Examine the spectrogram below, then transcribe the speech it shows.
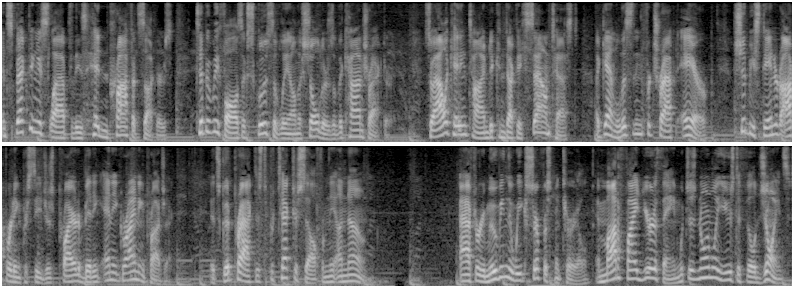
Inspecting a slab for these hidden profit suckers typically falls exclusively on the shoulders of the contractor. So allocating time to conduct a sound test, again listening for trapped air, should be standard operating procedures prior to bidding any grinding project. It's good practice to protect yourself from the unknown. After removing the weak surface material, a modified urethane, which is normally used to fill joints,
